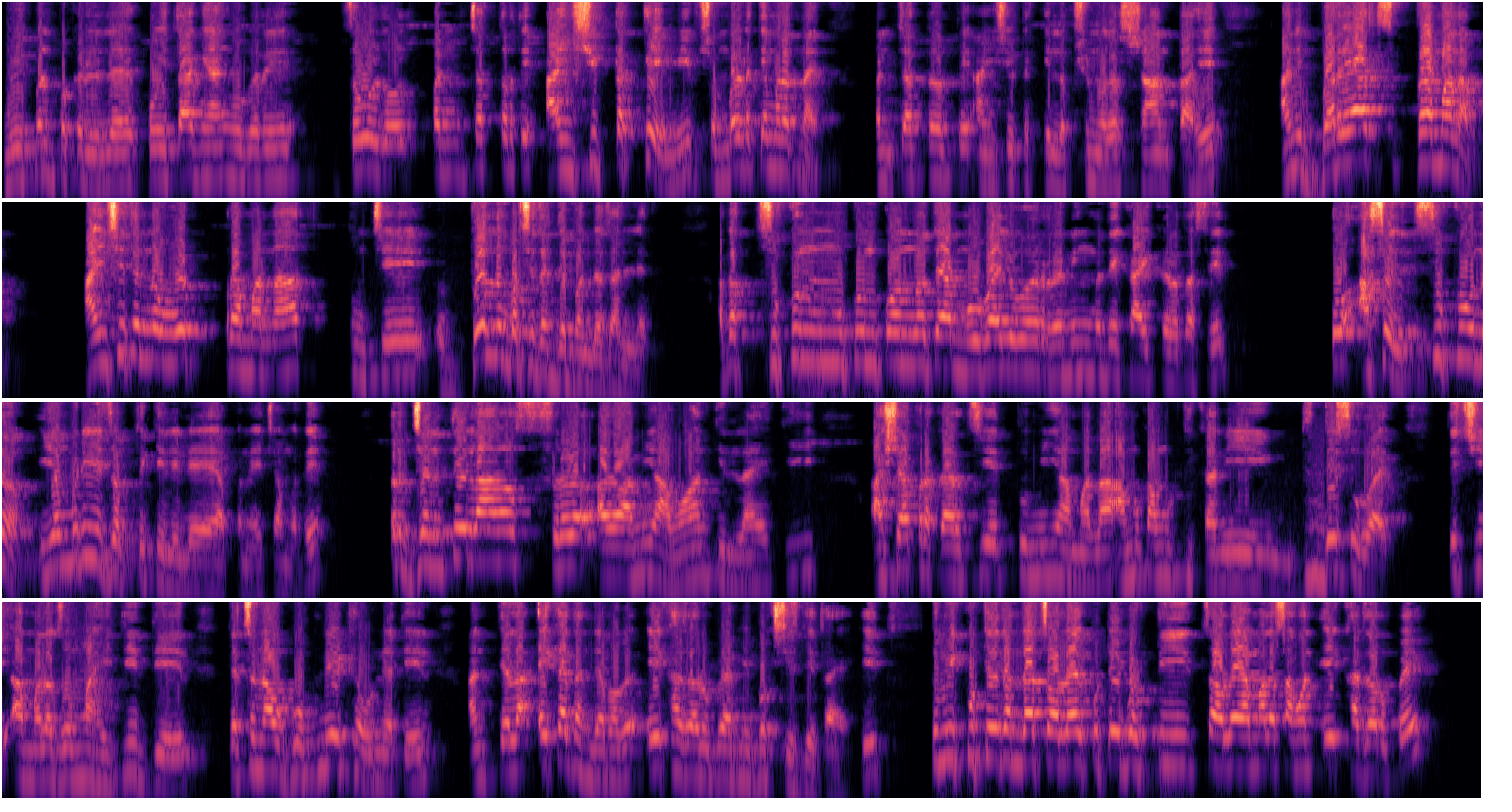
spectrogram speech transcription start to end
वेपन पकडलेलं आहे. कोयता गँग वगैरे जवळजवळ पंच्याहत्तर ते ऐंशी टक्के मी शंभर टक्के म्हणत नाही पंच्याहत्तर ते ऐंशी टक्के लक्ष्मीनगर शांत आहे. आणि बऱ्याच प्रमाणात ऐंशी ते नव्वद प्रमाणात तुमचे दोन नंबरचे धंदे बंद झालेले आहेत. आता चुकून मुकून कोण त्या मोबाईलवर रनिंगमध्ये काय करत असेल तो असेल चुकून एमडी जप्त केलेली आहे आपण याच्यामध्ये. तर जनतेला सरळ आम्ही आवाहन केलेलं आहे की अशा प्रकारचे तुम्ही आम्हाला अमुक अमुक ठिकाणी धंदे सुरू आहेत त्याची आम्हाला जो माहिती देईल त्याचं नाव गोपनीय ठेवण्यात येईल आणि त्याला एका धंद्यामागं एक हजार रुपये आम्ही बक्षीस देत आहे. की तुम्ही कुठे धंदा चालू आहे कुठे भट्टी चालू आहे आम्हाला सांगून एक हजार रुपये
